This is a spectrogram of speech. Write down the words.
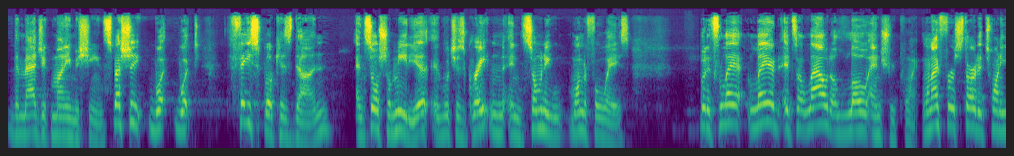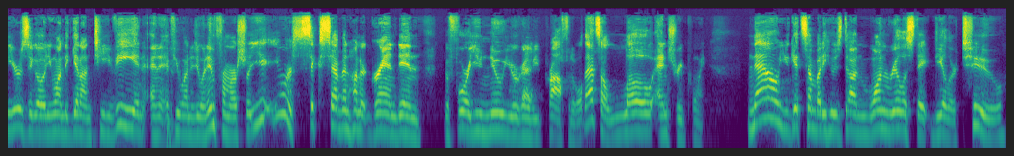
the magic money machine, especially what what Facebook has done and social media, which is great in, in so many wonderful ways. But it's la- layered, it's allowed a low entry point. When I first started 20 years ago and you wanted to get on TV and, and if you want to do an infomercial, you, you were six, 700 grand in before you knew you were going to be profitable. That's a low entry point. Now you get somebody who's done one real estate deal or two,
